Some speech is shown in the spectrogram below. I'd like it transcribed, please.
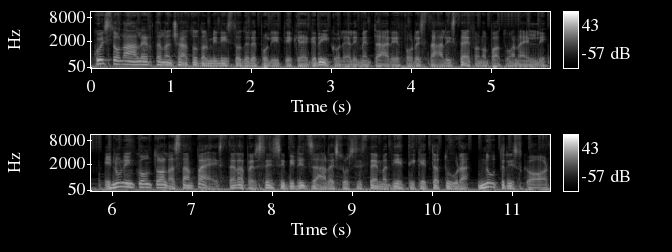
Questo l'alert lanciato dal Ministro delle Politiche Agricole, Alimentari e Forestali Stefano Patuanelli in un incontro alla stampa estera per sensibilizzare sul sistema di etichettatura Nutri-Score,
